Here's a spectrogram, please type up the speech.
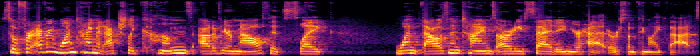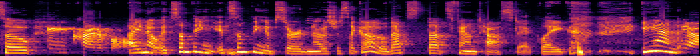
so for every one time it actually comes out of your mouth it's like 1000 times already said in your head or something like that so Incredible. I know it's something it's something absurd and I was just like, "Oh, that's that's fantastic." Like and yeah.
